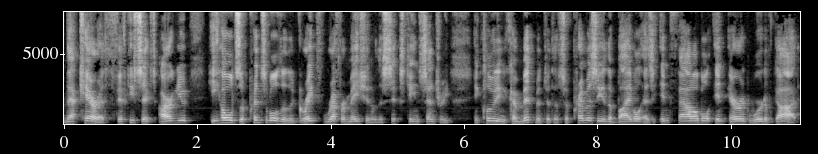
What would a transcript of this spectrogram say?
Mackereth, 56, argued he holds the principles of the Great Reformation of the 16th century, including a commitment to the supremacy of the Bible as infallible, inerrant Word of God,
